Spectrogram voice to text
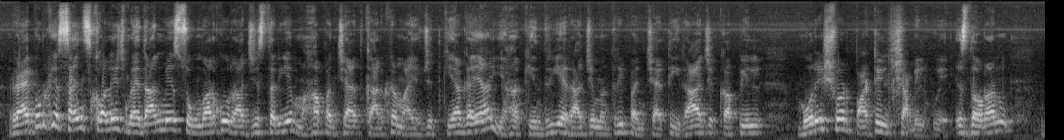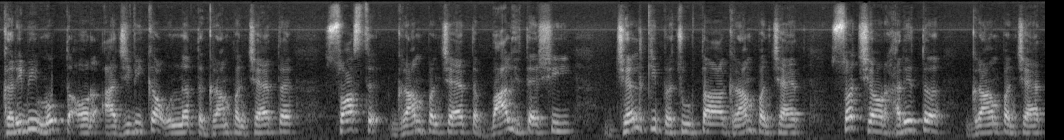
रायपुर के साइंस कॉलेज मैदान में सोमवार को राज्य स्तरीय महापंचायत कार्यक्रम आयोजित किया गया। यहाँ केंद्रीय राज्य मंत्री पंचायती राज कपिल मोरेश्वर पाटिल शामिल हुए। इस दौरान गरीबी मुक्त और आजीविका उन्नत ग्राम पंचायत, स्वास्थ्य ग्राम पंचायत, बाल हितैषी जल की प्रचुरता, ग्राम पंचायत स्वच्छ और हरित, ग्राम पंचायत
